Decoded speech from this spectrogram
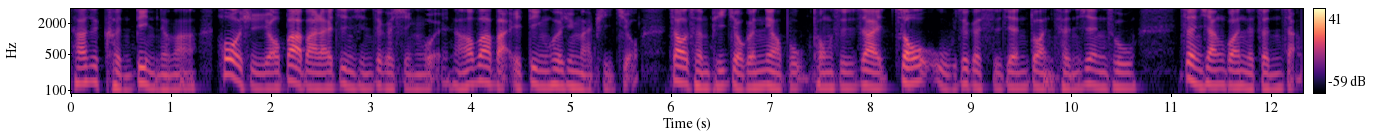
它是肯定的吗？或许由爸爸来进行这个行为，然后爸爸一定会去买啤酒，造成啤酒跟尿布同时在周五这个时间段呈现出正相关的增长。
